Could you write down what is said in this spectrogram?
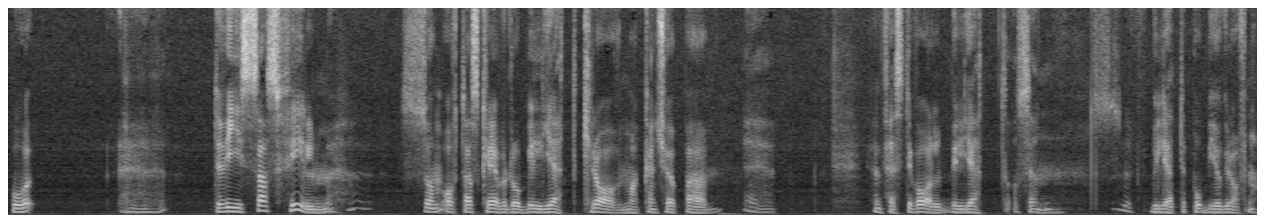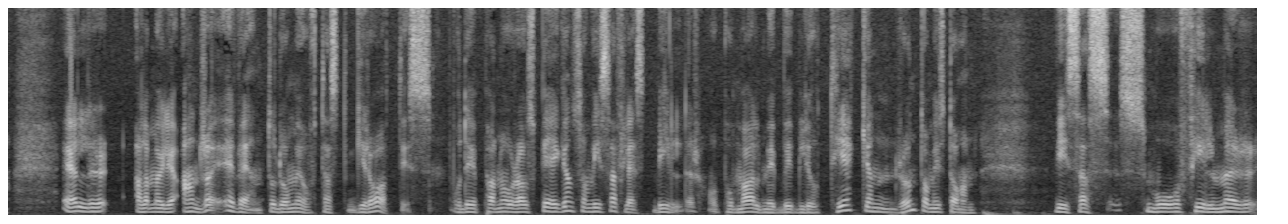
Och, eh, det visas film som oftast kräver då biljettkrav. Man kan köpa eh, en festivalbiljett och sen biljetter på biograferna. Eller alla möjliga andra event och de är oftast gratis. Och det är Panora och Spegeln som visar flest bilder och på Malmöbiblioteken runt om i stan visas små filmer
